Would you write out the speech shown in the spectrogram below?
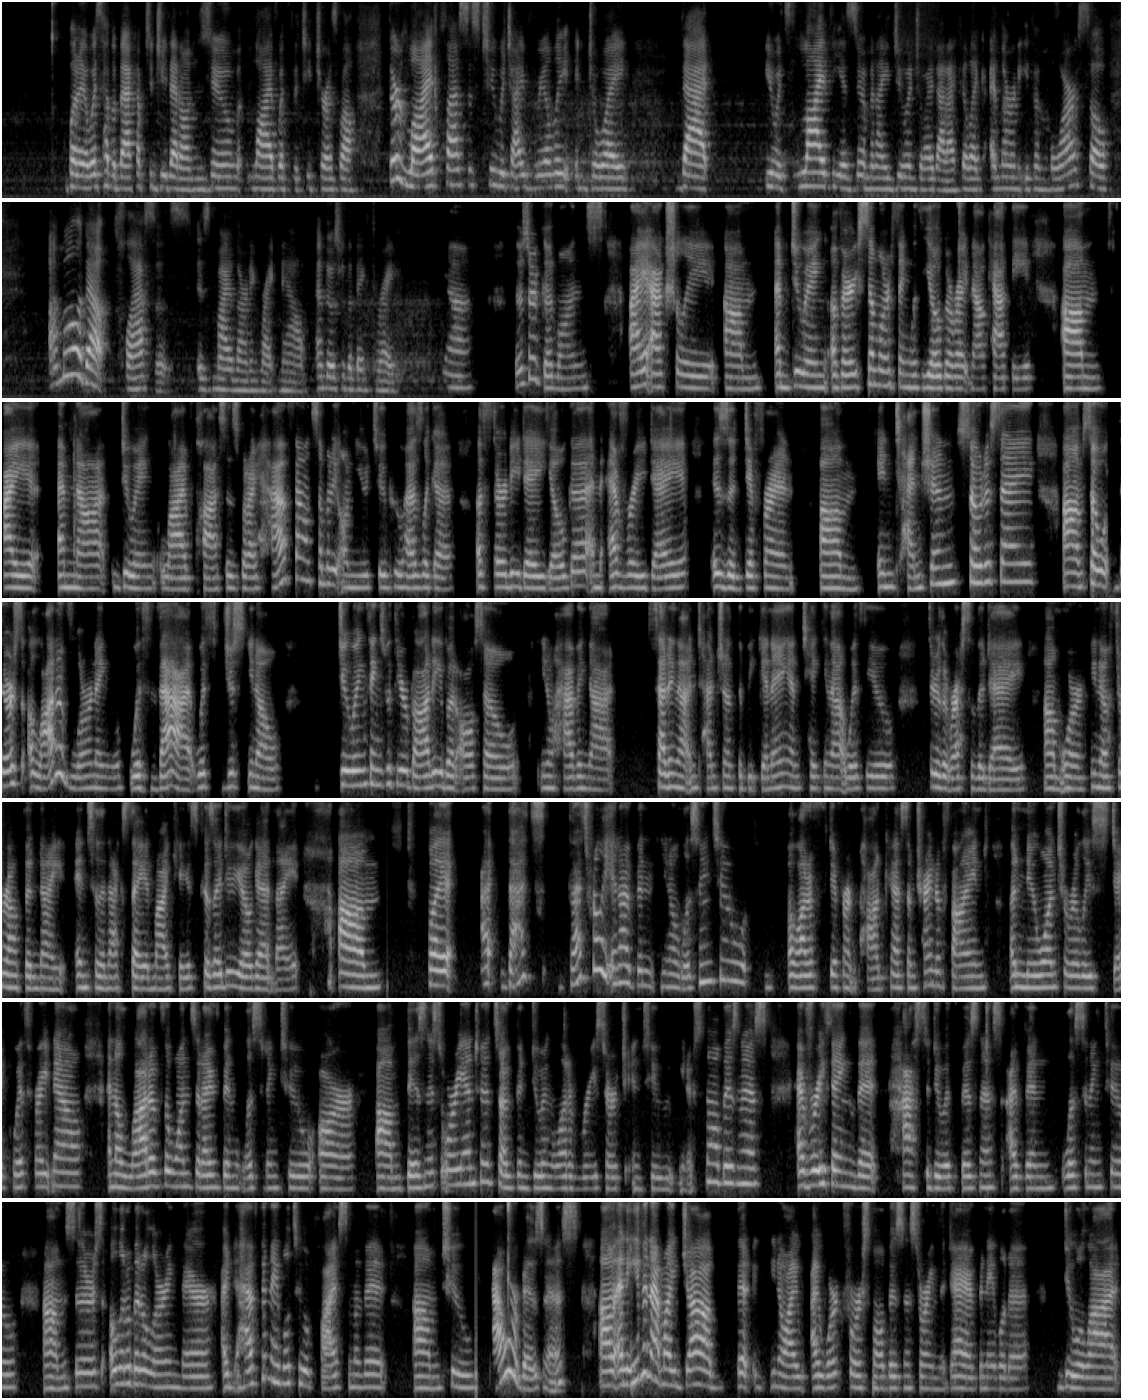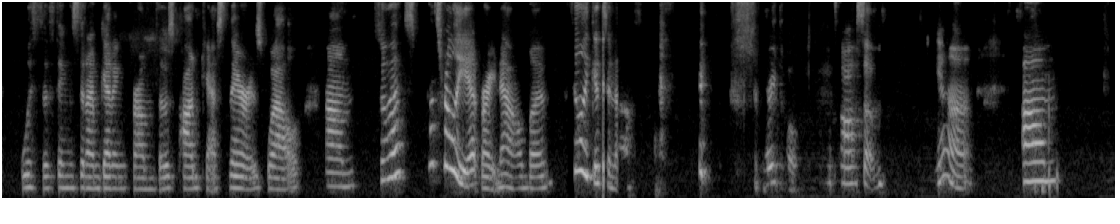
But I always have a backup to do that on Zoom live with the teacher as well. There are live classes too, which I really enjoy that you know it's live via zoom and i do enjoy that i feel like i learn even more so i'm all about classes is my learning right now and those are the big three Yeah. those are good ones. I actually um, am doing a very similar thing with yoga right now, Kathy. Um, I am not doing live classes, but I have found somebody on YouTube who has like a, a 30 day yoga, and every day is a different um, intention, so to say. Um, so there's a lot of learning with that, with just, you know, doing things with your body, but also, you know, having that setting that intention at the beginning and taking that with you through the rest of the day um, or you know throughout the night into the next day in my case because i do yoga at night um, but I, that's that's really it i've been you know listening to a lot of different podcasts i'm trying to find a new one to really stick with right now and a lot of the ones that i've been listening to are um, business oriented. So I've been doing a lot of research into, you know, small business, everything that has to do with business. I've been listening to. Um, so there's a little bit of learning there. I have been able to apply some of it um, to our business, um, and even at my job that you know I I work for a small business during the day. I've been able to do a lot with the things that I'm getting from those podcasts there as well. Um, so that's that's really it right now, but I feel like it's enough. Very cool. That's awesome. Yeah. Um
